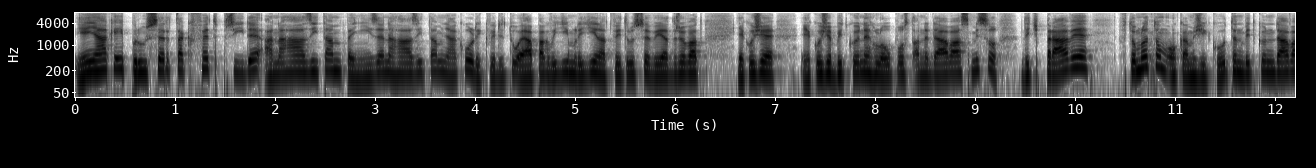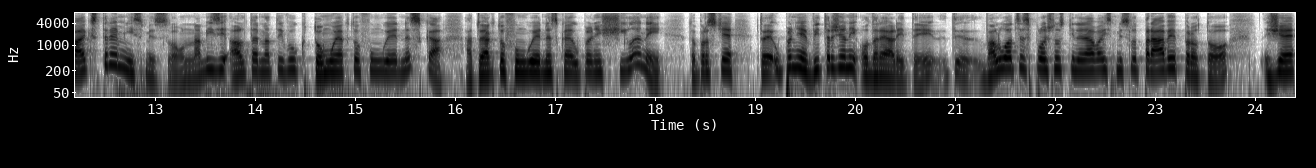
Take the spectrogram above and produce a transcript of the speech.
je nějaký průser, tak Fed přijde a nahází tam peníze, nahází tam nějakou likviditu a já pak vidím lidi na Twitteru se vyjadřovat, jakože, jakože Bitcoin je hloupost a nedává smysl. Teď právě v tomhle okamžiku ten Bitcoin dává extrémní smysl. On nabízí alternativu k tomu, jak to funguje dneska. A to, jak to funguje dneska, je úplně šílený. To prostě, to je úplně vytržený od reality. Ty valuace společnosti nedávají smysl právě proto, že,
